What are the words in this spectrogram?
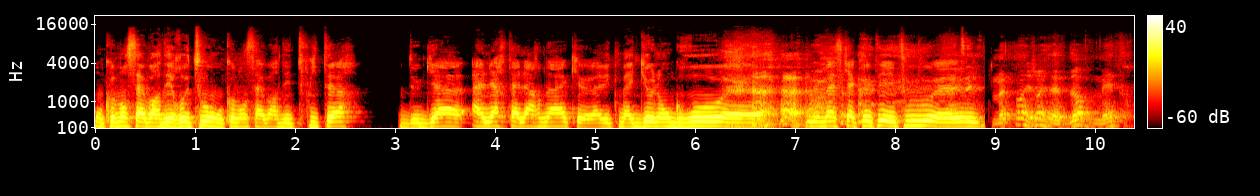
on commence à avoir des retours, on commence à avoir des Twitter de gars alerte à l'arnaque euh, avec ma gueule en gros, euh, le masque à côté et tout. euh, Maintenant, les gens, ils adorent mettre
